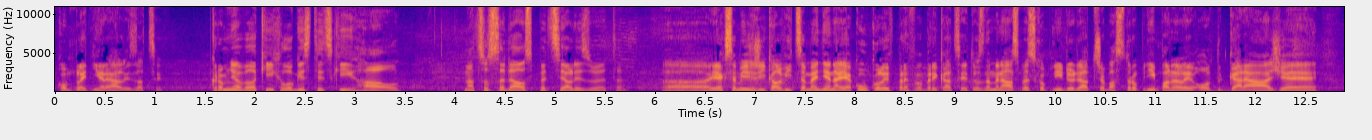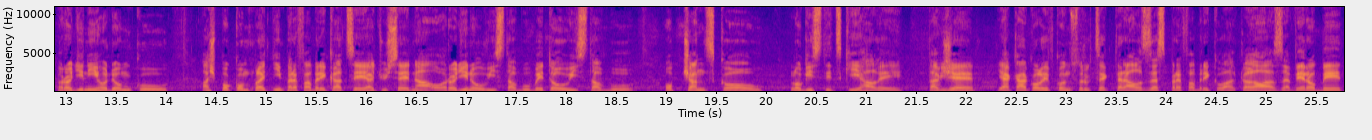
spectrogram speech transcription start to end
kompletní realizaci. Kromě velkých logistických hal, na co se dál specializujete? Eh, jak jsem již říkal, víceméně na jakoukoliv prefabrikaci. To znamená, jsme schopni dodat třeba stropní panely od garáže, rodinného domku, až po kompletní prefabrikaci, ať už se jedná o rodinnou výstavbu, bytovou výstavbu, občanskou, logistické haly. Takže jakákoliv konstrukce, která lze zprefabrikovat, která lze vyrobit,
